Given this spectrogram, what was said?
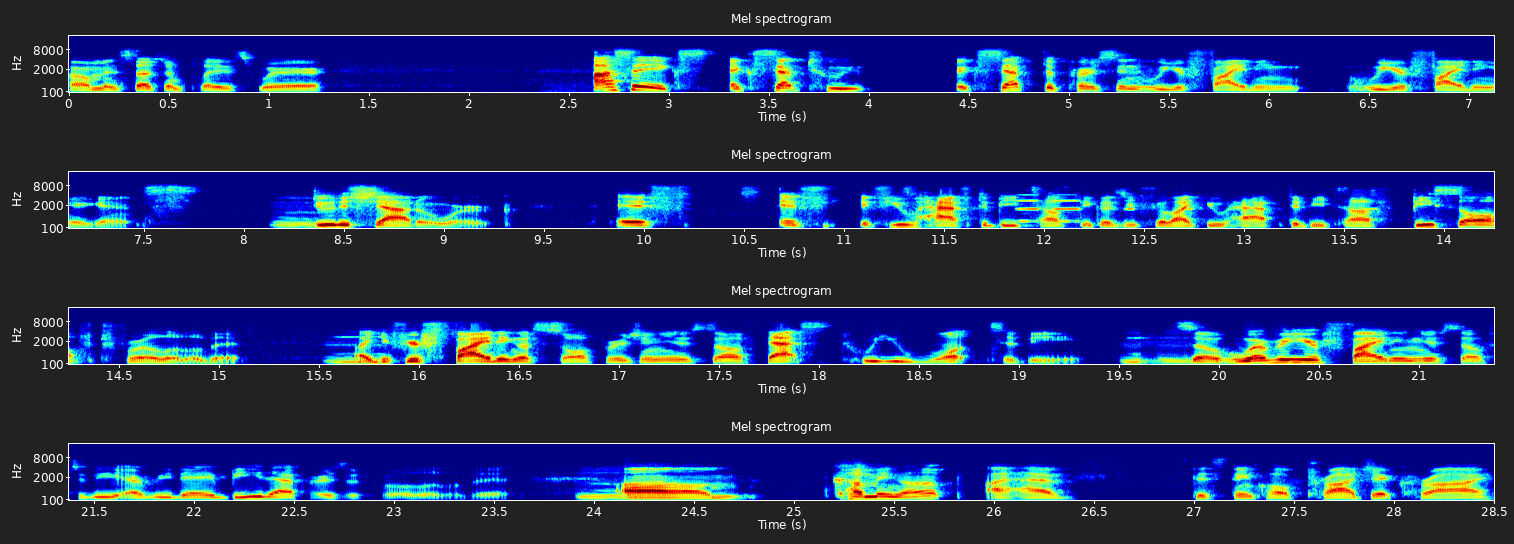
I'm in such a place where I say ex- accept who accept the person who you're fighting who you're fighting against. Mm. Do the shadow work. If if if you have to be tough because you feel like you have to be tough, be soft for a little bit. Mm. Like if you're fighting a soft version of yourself, that's who you want to be. Mm-hmm. So whoever you're fighting yourself to be every day, be that person for a little bit. Mm. Um, coming up, I have this thing called Project Cry.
